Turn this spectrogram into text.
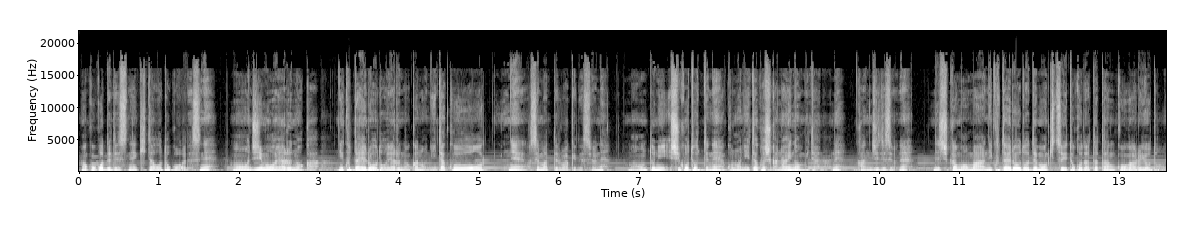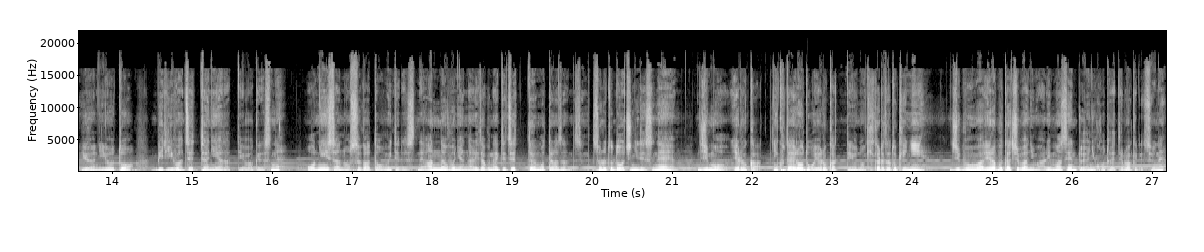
まあ、ここでですね、来た男はですね、もう事務をやるのか、肉体労働をやるのかの二択をね、迫ってるわけですよね。まあ本当に仕事ってね、この二択しかないの？みたいなね、感じですよね。で、しかもまあ肉体労働でもきついとこだったら炭鉱があるよというふうに言うと、ビリーは絶対に嫌だっていうわけですね。お兄さんの姿を見てですね、あんな風にはなりたくないって絶対思ってるはずなんですよ。それと同時にですね、事務をやるか、肉体労働をやるかっていうのを聞かれた時に、自分は選ぶ立場にはありませんというふうに答えてるわけですよね。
